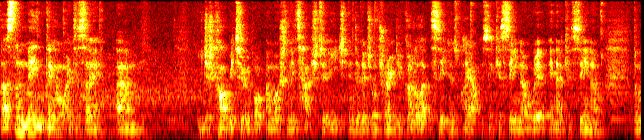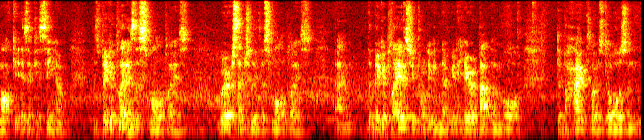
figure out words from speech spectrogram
that's the main thing I wanted to say. Um, you just can't be too emotionally attached to each individual trade. You've got to let the sequence play out. It's a casino. We're in a casino. The market is a casino. There's bigger players, there's smaller players. We're essentially the smaller players. Um, the bigger players, you're probably never going to hear about them, or they're behind closed doors, and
